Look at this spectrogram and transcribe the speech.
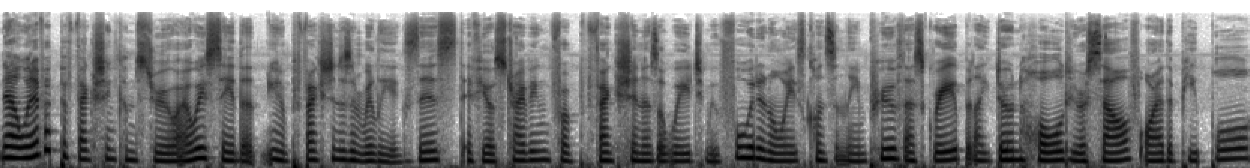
Now, whenever perfection comes through, I always say that, you know, perfection doesn't really exist. If you're striving for perfection as a way to move forward and always constantly improve, that's great, but like don't hold yourself or other people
